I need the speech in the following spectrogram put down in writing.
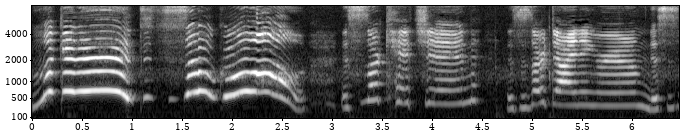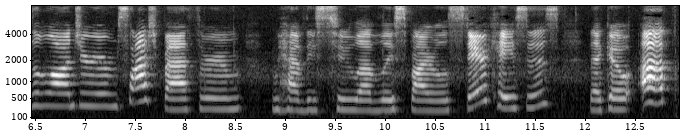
Look at it! It's so cool! This is our kitchen. This is our dining room. This is the laundry room slash bathroom. We have these two lovely spiral staircases that go up,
